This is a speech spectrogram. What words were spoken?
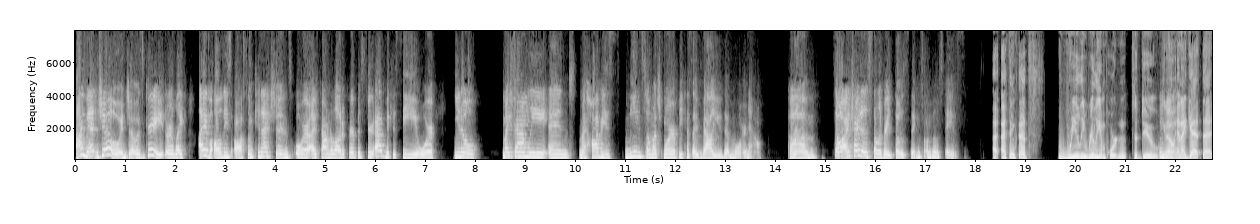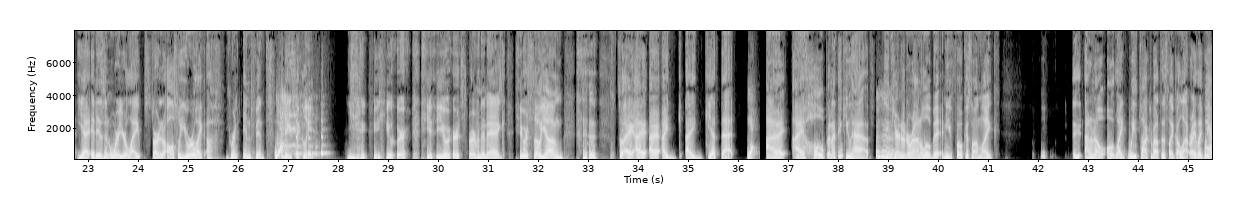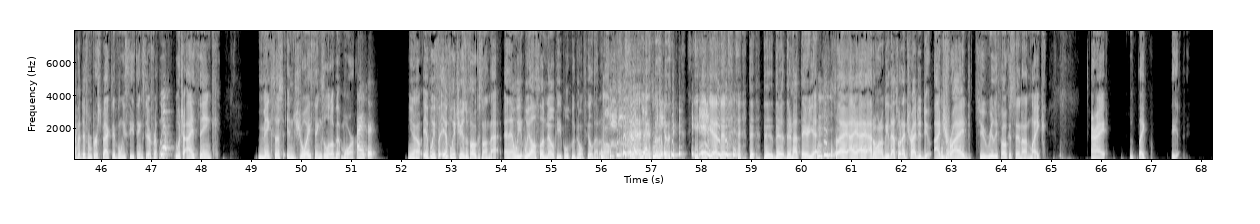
I met Joe and Joe is great or like I have all these awesome connections, or I found a lot of purpose through advocacy, or, you know, my family and my hobbies mean so much more because I value them more now. Right. Um, so I try to celebrate those things on those days. I, I think that's really, really important to do, you know? Mhm. And I get that, yeah, it isn't where your life started. Also, you were like, a, you were an infant, Yeah. basically. you, you were you, you were sperm and an egg. You were so young. so I, I I I I get that. Yeah. I I hope, and I think you have. You Mhm. turned it around a little bit, and you focus on like. I don't know. Oh, like we've talked about this like a lot, right? Like we Yeah. have a different perspective and we see things differently, Yeah. which I think makes us enjoy things a little bit more. I agree. You know, if we if we choose to focus on that, and then we we also know people who don't feel that at all. yes, we do. yeah, they're, they're, they're, they're not there yet. So I, I, I don't want to be. That's what I tried to do. I Mm-hmm. tried to really focus in on like, all right, like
